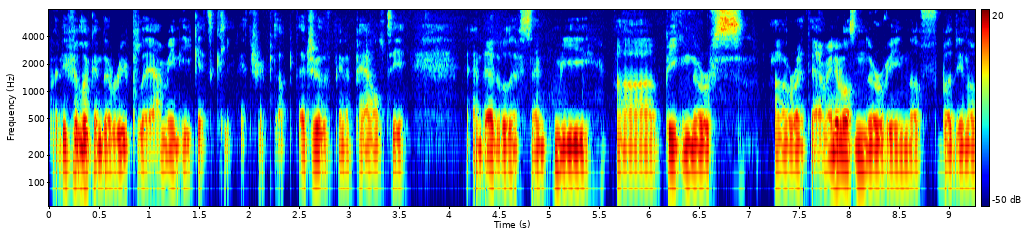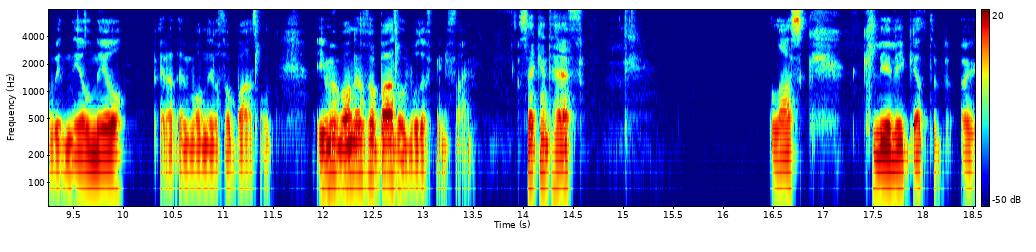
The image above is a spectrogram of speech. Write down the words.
But if you look in the replay, I mean, he gets clearly tripped up. That should have been a penalty, and that would have sent me uh, big nerves uh, right there. I mean, it wasn't nervy enough, but you know, with nil nil, better than one nil for Basel. Even one nil for Basel would have been fine. Second half, Lask clearly got the, uh,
